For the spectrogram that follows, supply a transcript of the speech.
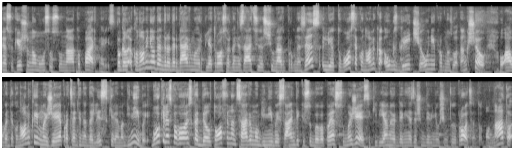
nesukiršino mūsų su NATO partneriais. Pagal ekonominio bendradarbiavimo ir plėtros organizacijos šių metų prognozes, Lietuvos ekonomika augs greičiau nei prognozuota anksčiau, o augant ekonomikai mažėja procentinė dalis skiriama gynybai. Buvo kilęs pavojus, kad dėl to finansavimo gynybai santykių su BVP sumažės iki 1,99 procentų, o NATO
